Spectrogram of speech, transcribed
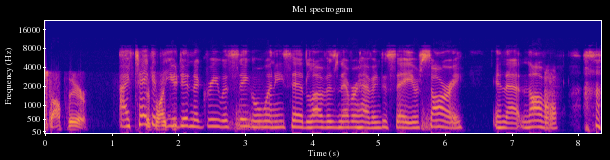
stop there. I take it like that you you- didn't agree with Segal when he said love is never having to say you're sorry in that novel.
